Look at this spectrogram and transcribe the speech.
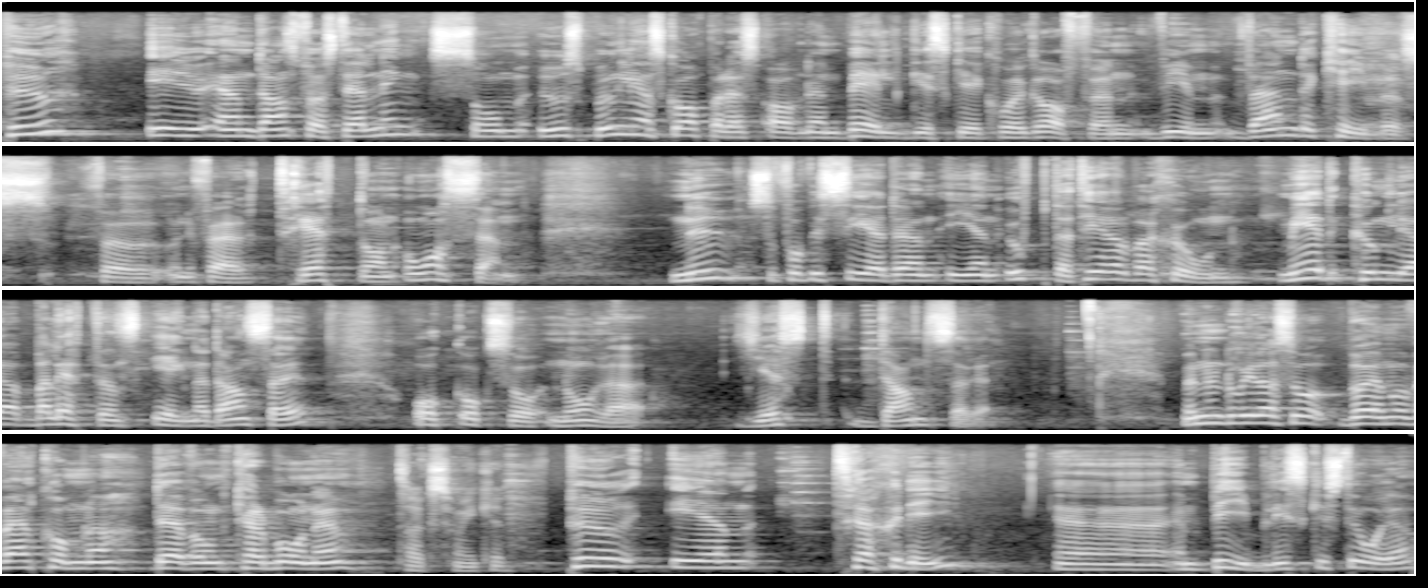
Pur är ju en dansföreställning som ursprungligen skapades av den belgiske koreografen Wim van de Kebus för ungefär 13 år sedan. Nu så får vi se den i en uppdaterad version med Kungliga Ballettens egna dansare och också några gästdansare. Men då vill jag alltså börja med att välkomna Devon Carbone. Tack så mycket. Pur är en tragedi, eh, en biblisk historia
